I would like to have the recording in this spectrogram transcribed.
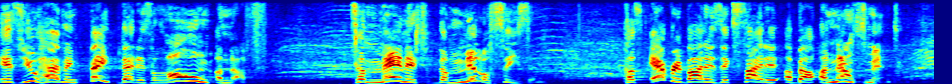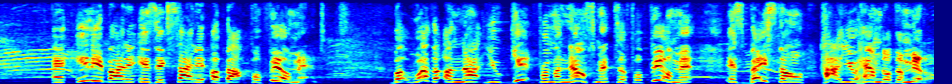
is you having faith that is long enough to manage the middle season. Because everybody is excited about announcement, and anybody is excited about fulfillment. But whether or not you get from announcement to fulfillment is based on how you handle the middle.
